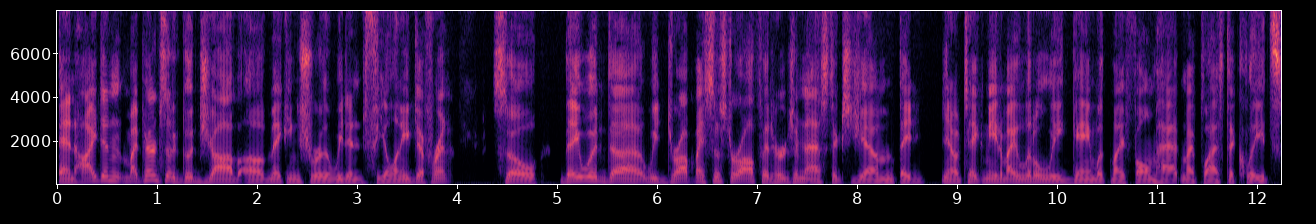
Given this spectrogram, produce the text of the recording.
And I didn't, my parents did a good job of making sure that we didn't feel any different. So they would, uh, we'd drop my sister off at her gymnastics gym. They'd, you know, take me to my little league game with my foam hat and my plastic cleats.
